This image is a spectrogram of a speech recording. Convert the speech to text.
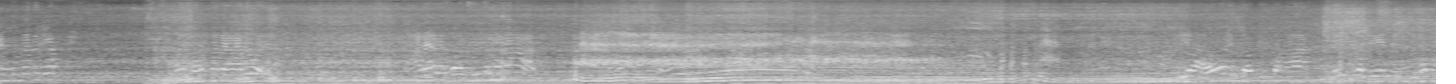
งตรงนั้นนะครับไม่ธรรมดาด้วยมาแล้วนครศรีธรรมราชเดี๋ยวเอ้ยตบอีกตาเล่นประเด็นทำไม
